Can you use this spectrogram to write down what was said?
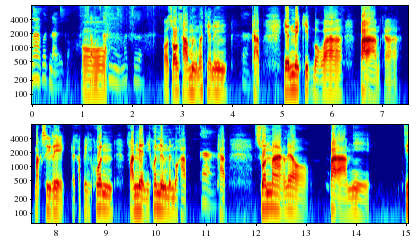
มาเพื่อไหนดอกอ๋อ สองสามมือมาเถื่ออ๋อสองสามมือมาเทียหนึงจ้าครับ เห็นแม่คิดบอกว่าป้าอามกับมักซื้อเลขแล้วก็เป็นคนฝันแม่นอีกคนหนึงเป็นบ่ครับ ค่ะครับ ส่วนมากแล้วป้าอามนี่สิ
